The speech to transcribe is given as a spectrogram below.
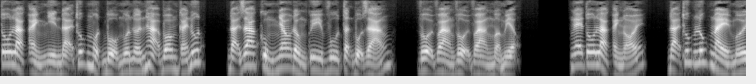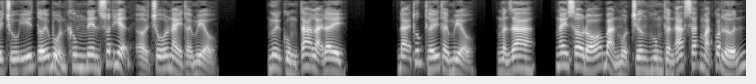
Tô lạc ảnh nhìn đại thúc một bộ muốn ấn hạ bom cái nút, đại gia cùng nhau đồng quy vu tận bộ dáng, vội vàng vội vàng mở miệng. Nghe tô lạc ảnh nói, đại thúc lúc này mới chú ý tới bổn không nên xuất hiện ở chỗ này thời miểu. Người cùng ta lại đây. Đại thúc thấy thời miểu, ngẩn ra, ngay sau đó bản một chương hung thần ác sát mặt quát lớn.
